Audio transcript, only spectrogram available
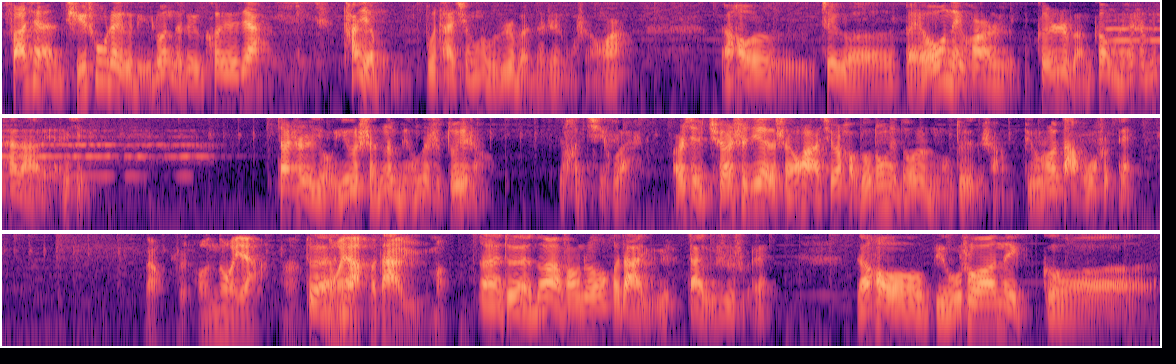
发现提出这个理论的这个科学家，他也不太清楚日本的这种神话。然后这个北欧那块儿跟日本更没什么太大联系，但是有一个神的名字是对上的，就很奇怪。而且全世界的神话其实好多东西都是能对得上的，比如说大洪水，大洪水哦，诺亚啊，对诺亚和大禹嘛。哎，对，诺亚方舟和大禹，大禹治水。然后比如说那个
